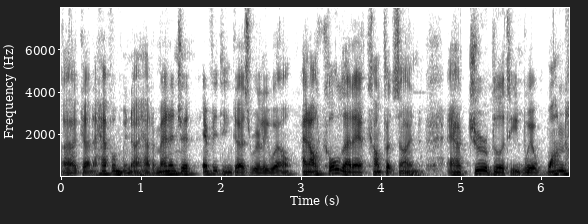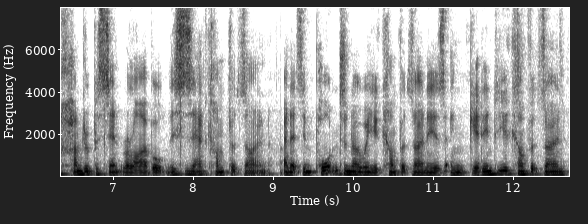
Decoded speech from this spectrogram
uh, going to happen. We know how to manage it. Everything goes really well. And I call that our comfort zone, our durability. We're 100% reliable. This is our comfort zone. And it's important to know where your comfort zone is and get into your comfort zone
